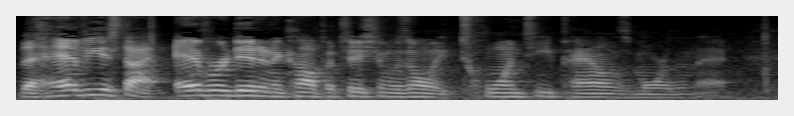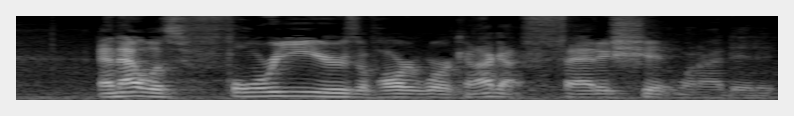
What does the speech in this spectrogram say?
The heaviest I ever did in a competition was only 20 pounds more than that. And that was four years of hard work, and I got fat as shit when I did it.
